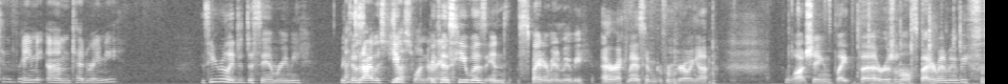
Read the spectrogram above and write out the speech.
ted Raimi um ted Raimi Is he related to Sam Raimi? That's what I was he- just wondering. Because he was in Spider-Man movie. I recognize him from growing up, watching like the original Spider-Man movies.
